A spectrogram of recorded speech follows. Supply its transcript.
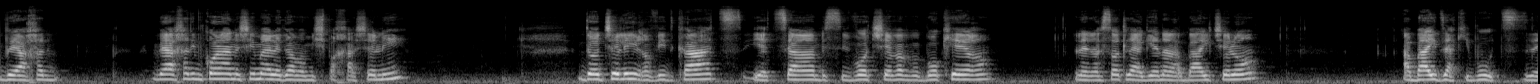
ויחד, ויחד עם כל האנשים האלה גם המשפחה שלי. דוד שלי, רביד כץ, יצא בסביבות שבע בבוקר לנסות להגן על הבית שלו. הבית זה הקיבוץ, זה,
